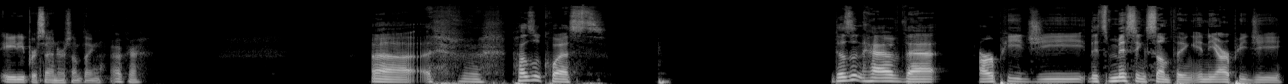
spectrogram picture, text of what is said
eighty percent or something. Okay. Uh, Puzzle Quest doesn't have that RPG. It's missing something in the RPG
